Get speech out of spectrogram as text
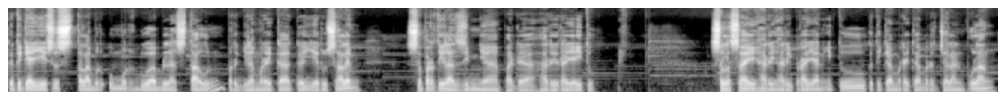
Ketika Yesus telah berumur 12 tahun, pergilah mereka ke Yerusalem seperti lazimnya pada hari raya itu. Selesai hari-hari perayaan itu, ketika mereka berjalan pulang,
